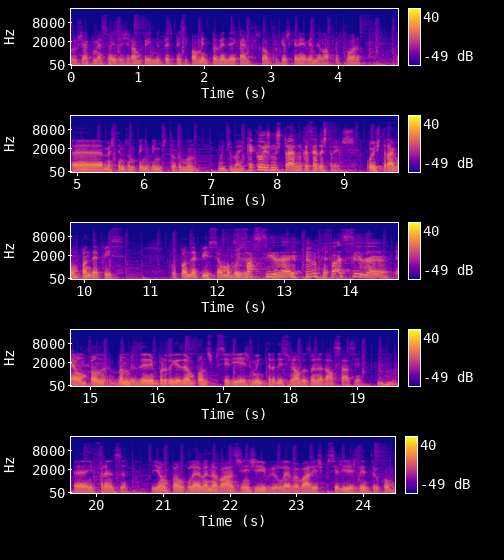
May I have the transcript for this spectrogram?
porque já começam a exagerar um bocadinho no preço, principalmente para vender cá em Portugal, porque eles querem vender lá para fora. Uh, mas temos um bocadinho de vinhos de todo o mundo. Muito bem. O que é que hoje nos traz no Café das Três? Hoje trago um pão de épice. O pão de épice é uma não coisa. Faço ideia, não faço ideia. É um pão, vamos dizer em português, é um pão de especiarias, muito tradicional da zona da Alsácia, uhum. uh, em França. E é um pão que leva na base gengibre, leva várias especiarias dentro, como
